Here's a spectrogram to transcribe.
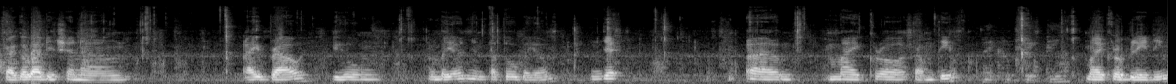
gagawa din siya ng eyebrow, yung ano ba yun? Yung tattoo ba yun? Hindi. Um, micro something. Microblading. Microblading.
